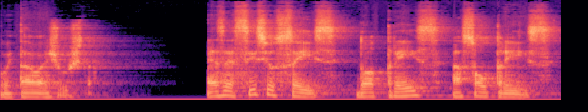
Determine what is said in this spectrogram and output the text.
Oitava justa. Exercício 6. Dó 3 a Sol 3.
